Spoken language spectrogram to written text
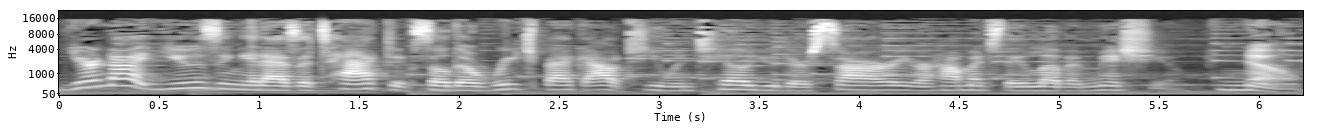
You're not using it as a tactic so they'll reach back out to you and tell you they're sorry or how much they love and miss you. No,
